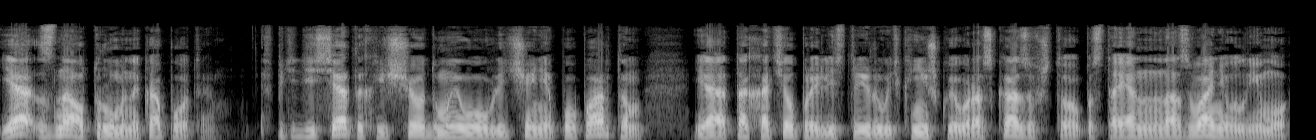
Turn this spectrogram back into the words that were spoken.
Я знал Трумэна Капоте. В 50-х, еще до моего увлечения поп-артом, я так хотел проиллюстрировать книжку его рассказов, что постоянно названивал ему,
